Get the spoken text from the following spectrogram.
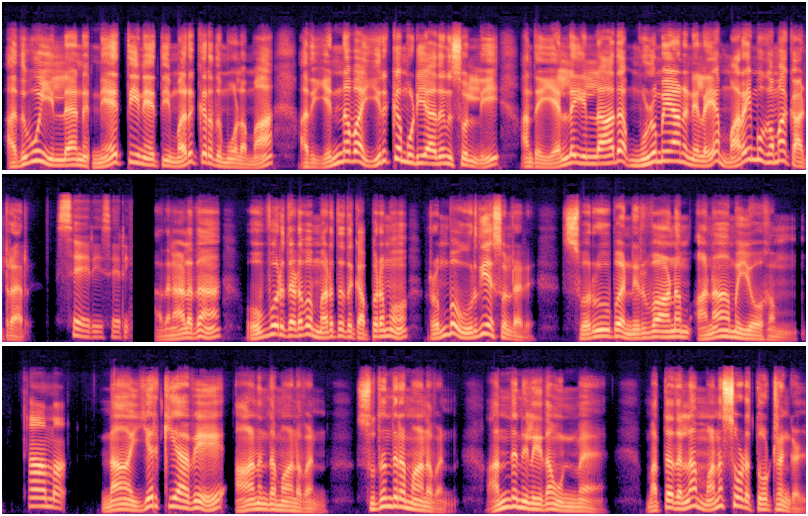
அதுவும் இல்லன்னு நேத்தி நேத்தி மறுக்கிறது மூலமா அது என்னவா இருக்க முடியாதுன்னு சொல்லி அந்த எல்லையில்லாத முழுமையான நிலைய மறைமுகமா காட்டுறார். சரி சரி. அதனாலதான் ஒவ்வொரு தடவை மறுத்ததுக்கு அப்புறமும் ரொம்ப உறுதியா சொல்றாரு. ஸ்வரூப நிர்வாணம் அனாமயோகம். ஆமா. நான் இயற்கையாவே ஆனந்தமானவன் சுதந்திரமானவன் அந்த நிலைதான் உண்மை. மத்ததெல்லாம் மனசோட தோற்றங்கள்.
